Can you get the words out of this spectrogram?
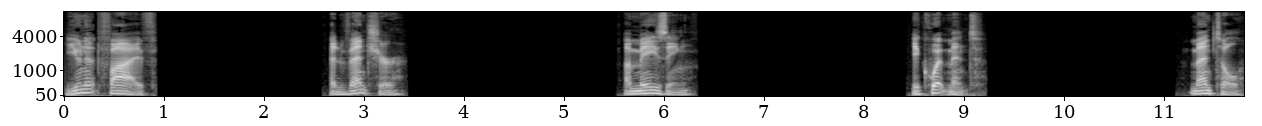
Unit 5 Adventure. Amazing. Equipment. Mental.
